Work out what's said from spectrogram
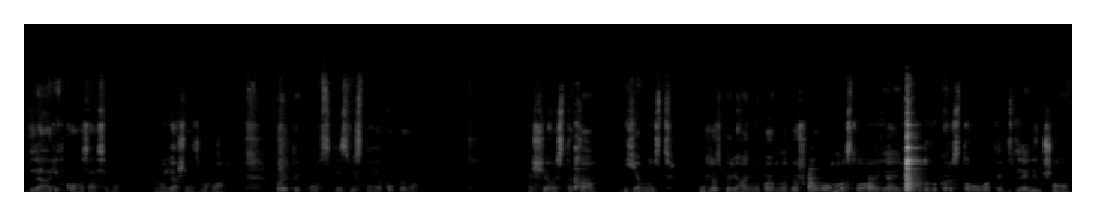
для рідкого засобу. Ну я ж не змогла пройти повз. І, звісно, я купила. А ще ось така ємність для зберігання, певно, вершкового масла, але я її буду використовувати для іншого.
